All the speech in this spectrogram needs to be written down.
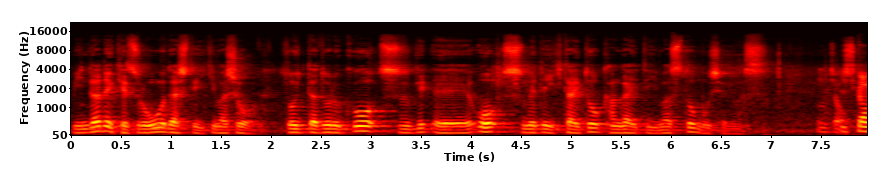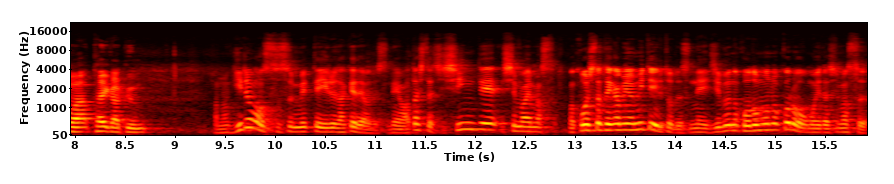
みんなで結論を出していきましょう。そういった努力を続けえーを進めていきたいと考えていますと申し上げます。石川大我君。あの議論を進めているだけではですね、私たち死んでしまいます。まあこうした手紙を見ているとですね、自分の子供の頃を思い出します。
